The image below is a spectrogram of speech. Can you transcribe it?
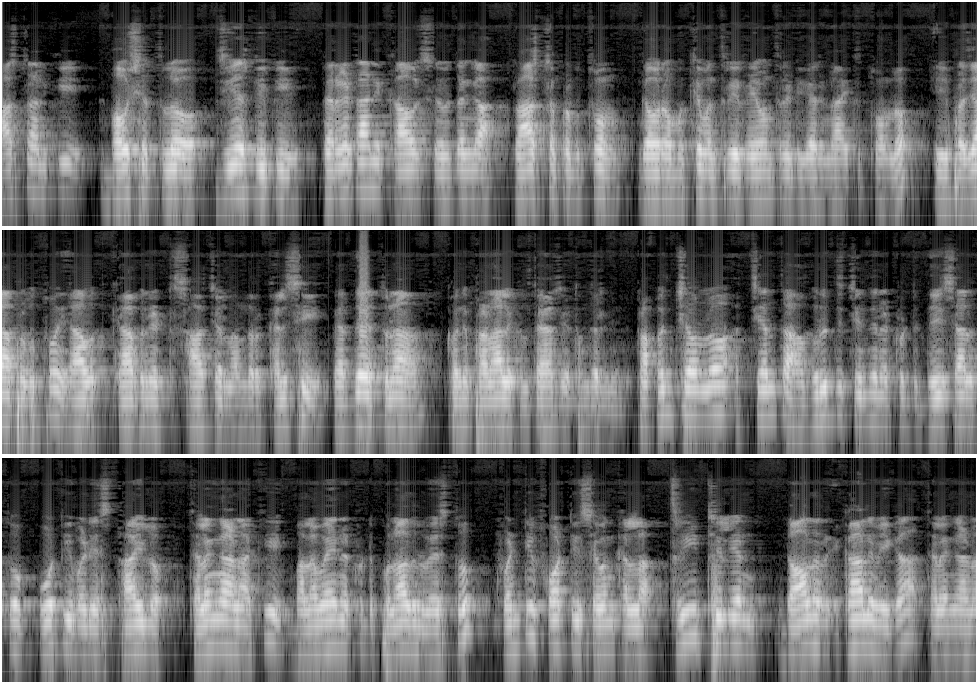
రాష్ట్రానికి భవిష్యత్తులో జిఎస్డిపి పెరగటానికి కావలసిన విధంగా రాష్ట్ర ప్రభుత్వం గౌరవ ముఖ్యమంత్రి రేవంత్ రెడ్డి గారి నాయకత్వంలో ఈ ప్రజా ప్రభుత్వం యావత్ కేబినెట్ సహచరులందరూ కలిసి పెద్ద ఎత్తున కొన్ని ప్రణాళికలు తయారు చేయడం జరిగింది. ప్రపంచంలో అత్యంత అభివృద్ధి చెందినటువంటి దేశాలతో పోటీ పడే స్థాయిలో తెలంగాణకి బలమైనటువంటి పునాదులు వేస్తూ ట్వంటీ ఫార్టీ సెవెన్ కల్లా త్రీ ట్రిలియన్ డాలర్ ఎకానమీగా తెలంగాణ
